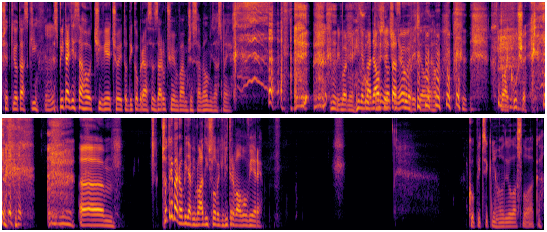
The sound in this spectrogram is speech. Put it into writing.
všetky otázky. Mm-hmm. Spýtajte sa ho, či vie, čo je to Dikobraz. Zaručujem vám, že sa veľmi zasmeje. Výborne. Idem Fú, na ďalšiu otázku. to aj kúše. um, čo treba robiť, aby mladý človek vytrval vo viere? Kúpiť si knihu od Jula Slováka.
